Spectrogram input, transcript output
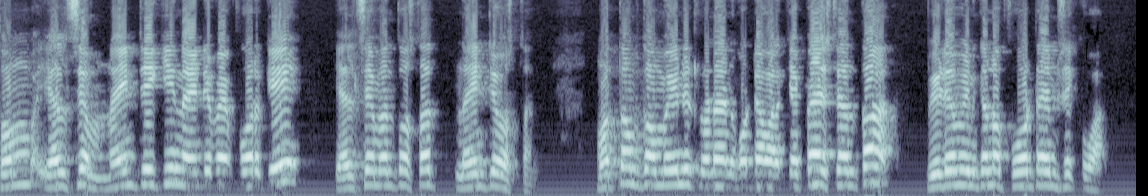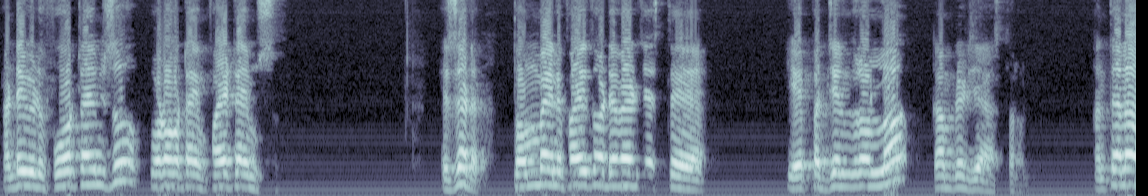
తొంభై ఎల్సిఎం నైన్టీకి నైన్టీ బై ఫోర్కి ఎల్సిఎం ఎంత వస్తుంది? నైన్టీ వస్తుంది. మొత్తం తొంభై యూనిట్లు ఉన్నాయనుకుంటే వాళ్ళ కెపాసిటీ అంతా వీడియో మీన్ కన్నా ఫోర్ టైమ్స్ ఎక్కువ. అంటే వీడు ఫోర్ టైమ్స్ ఒక టైం ఫైవ్ టైమ్స్. ఇసడ్ తొంభైని ఫైవ్తో డివైడ్ చేస్తే ఏ పద్దెనిమిది రోజుల్లో కంప్లీట్ చేస్తారు. అంతేనా?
